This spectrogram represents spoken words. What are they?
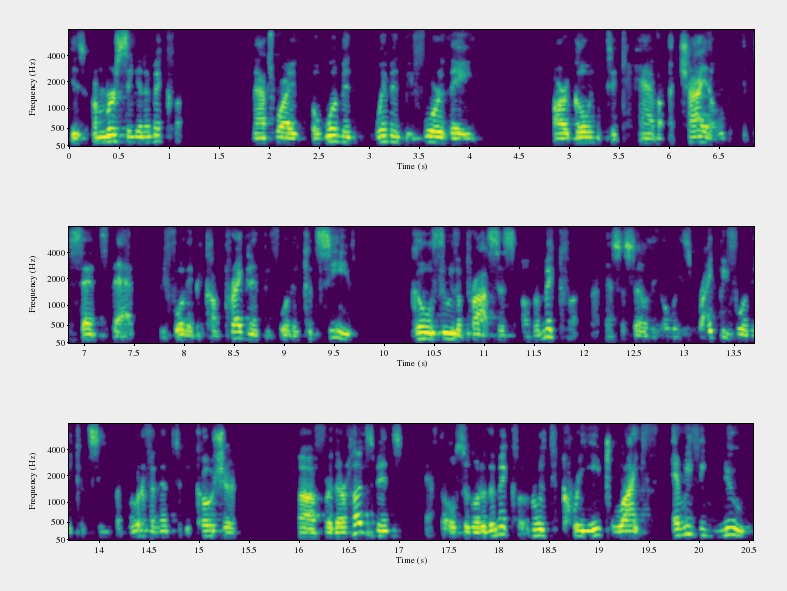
is immersing in a mikveh. That's why a woman, women before they are going to have a child, in the sense that before they become pregnant, before they conceive, go through the process of a mikvah. Not necessarily always right before they conceive, but in order for them to be kosher uh, for their husbands, they have to also go to the mikvah in order to create life, everything new.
